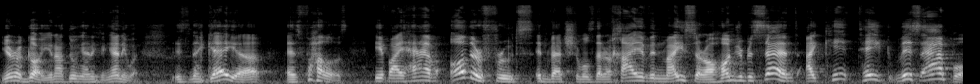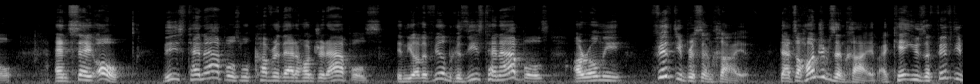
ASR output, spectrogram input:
you're a go. You're not doing anything anyway. It's negeya as follows: If I have other fruits and vegetables that are chayiv in meiser hundred percent, I can't take this apple and say, oh, these ten apples will cover that hundred apples in the other field because these ten apples are only fifty percent chayiv. That's 100% chayiv. I can't use a 50%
